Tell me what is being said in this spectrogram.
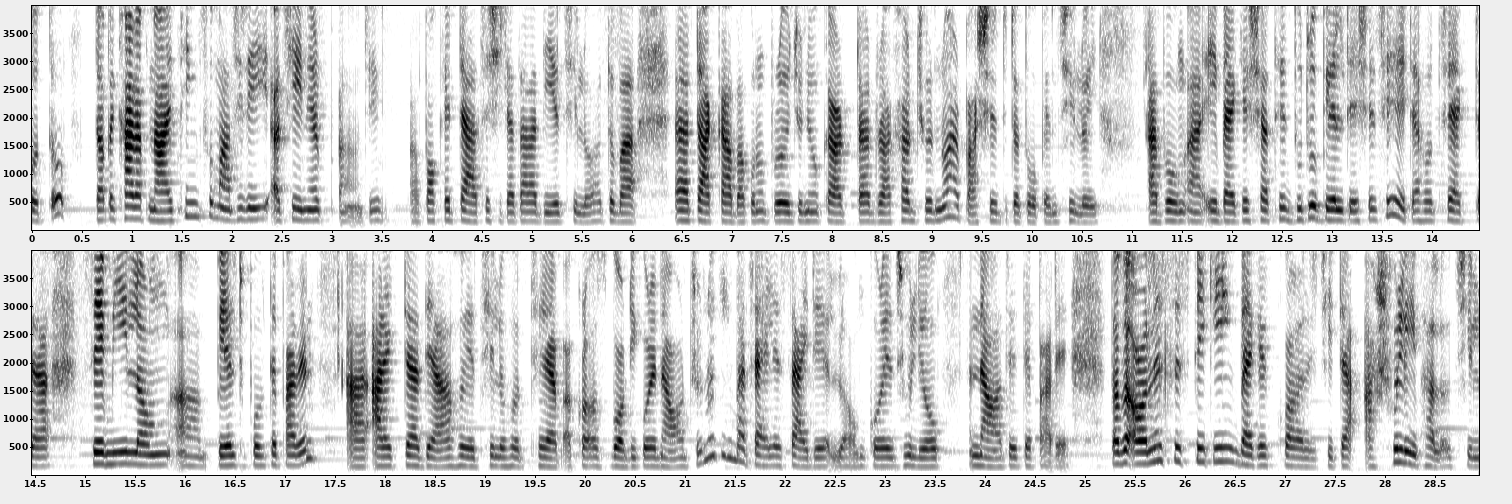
হতো। তবে খারাপ না আই থিঙ্ক সো মাঝের এই চেইনের যে পকেটটা আছে, সেটা তারা দিয়েছিল। হয়তো বা টাকা বা কোনো প্রয়োজনীয় কার্ড টার্ড রাখার জন্য, আর পাশের দুটো তো ওপেন ছিলই। এবং এই ব্যাগের সাথে দুটো বেল্ট এসেছে। এটা হচ্ছে একটা সেমি লং বেল্ট বলতে পারেন। আর আরেকটা দেওয়া হয়েছিল হচ্ছে ক্রস বডি করে নেওয়ার জন্য কিংবা চাইলে সাইডে লং করে ঝুলেও নেওয়া যেতে পারে। তবে অনেস্টলি স্পিকিং ব্যাগের কোয়ালিটিটা আসলেই ভালো ছিল।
